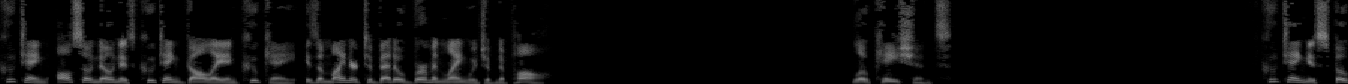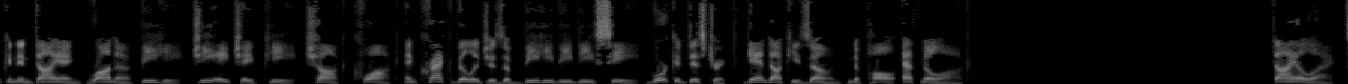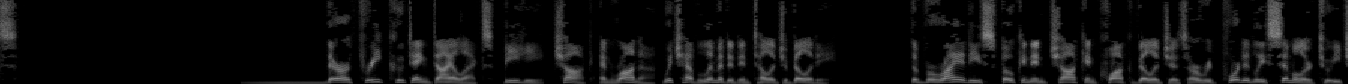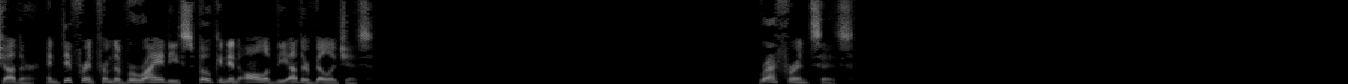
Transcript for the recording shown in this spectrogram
Kutang, also known as Kutang Ghale and Kukay, is a minor Tibeto-Burman language of Nepal. Locations Kutang is spoken in Diang, Rana, Bihi, Ghap, Chak, Kwak, and Krak villages of Bihi VDC, Gorkha District, Gandaki Zone, Nepal. Ethnologue Dialects There are three Kutang dialects, Bihi, Chak, and Rana, which have limited intelligibility. The varieties spoken in Chak and Kwak villages are reportedly similar to each other, and different from the varieties spoken in all of the other villages. References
